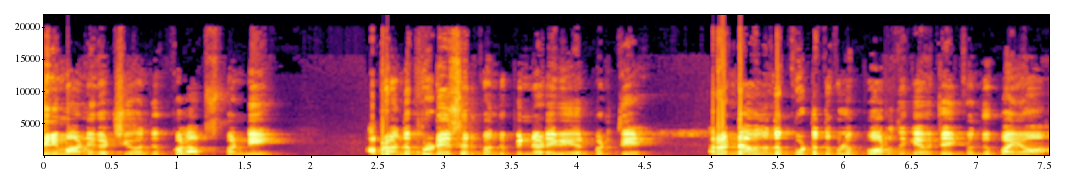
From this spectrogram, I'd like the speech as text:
சினிமா நிகழ்ச்சியை வந்து கொலாப்ஸ் பண்ணி அப்புறம் அந்த ப்ரொடியூசருக்கு வந்து பின்னடைவை ஏற்படுத்தி ரெண்டாவது அந்த கூட்டத்துக்குள்ளே போகிறதுக்கே விஜய்க்கு வந்து பயம்.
